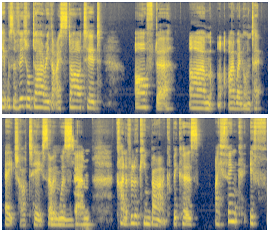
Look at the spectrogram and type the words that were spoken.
it was a visual diary that i started after um, I went on to HRT. So mm. it was mm. um, kind of looking back because I think if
